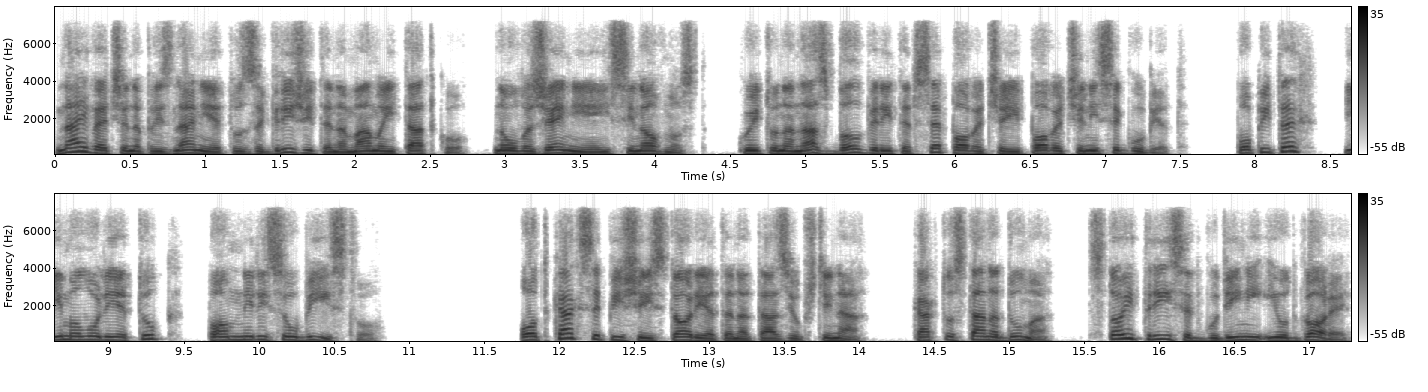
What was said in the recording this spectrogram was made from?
най-вече на признанието за грижите на мама и татко, на уважение и синовност, които на нас българите все повече и повече ни се губят. Попитах, имало ли е тук, помни ли се убийство? От как се пише историята на тази община, както стана дума, 130 години и отгоре,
